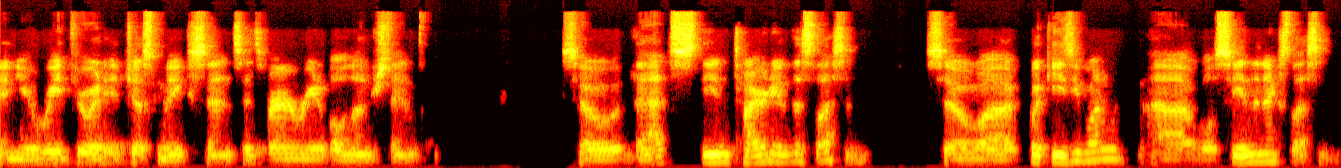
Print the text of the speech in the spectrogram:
and you read through it, it just makes sense. It's very readable and understandable. So that's the entirety of this lesson. So uh, quick, easy one. Uh, we'll see you in the next lesson.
